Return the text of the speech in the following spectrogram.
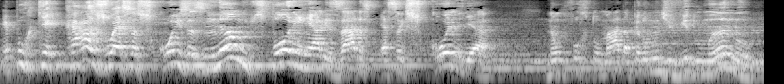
É porque, caso essas coisas não forem realizadas, essa escolha não for tomada pelo indivíduo humano,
